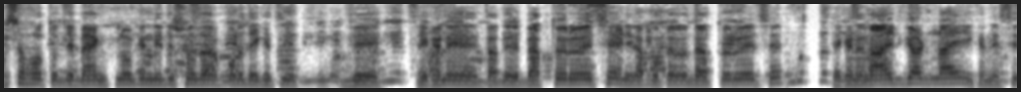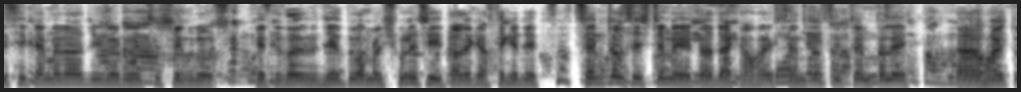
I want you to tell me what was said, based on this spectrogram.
আশা হতো যে ব্যাংক লোকের নির্দেশনা দেওয়ার পরে দেখেছি যে এখানে তাদের ব্যর্থ রয়েছে নিরাপত্তার ব্যর্থ রয়েছে, এখানে নাইট গার্ড নাই, এখানে সিসি ক্যামেরা যেগুলো রয়েছে সেগুলো ক্ষেত্রে যেহেতু আমরা শুনেছি তাদের কাছ থেকে যে সেন্ট্রাল সিস্টেমে এটা দেখা হয়, সেন্ট্রাল সিস্টেম তাহলে হয়তো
